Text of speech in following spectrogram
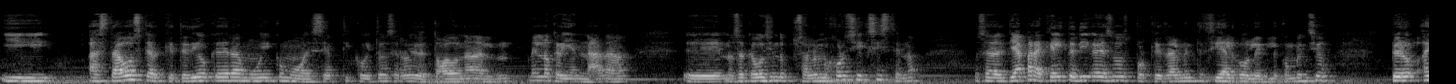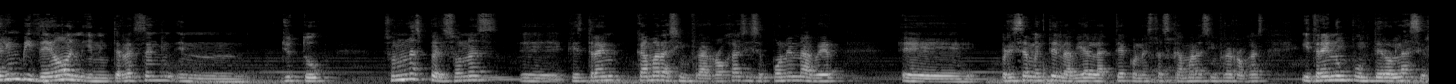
y hasta Oscar, que te digo que era muy como escéptico y todo ese rollo de todo, nada, él no creía en nada, eh, nos acabó diciendo, pues a lo mejor sí existe, ¿no? O sea, ya para que él te diga eso es porque realmente sí algo le, convenció. Pero hay un video en, internet, está en, en YouTube, son unas personas eh, que traen cámaras infrarrojas y se ponen a ver eh, precisamente la Vía Láctea con estas cámaras infrarrojas y traen un puntero láser.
